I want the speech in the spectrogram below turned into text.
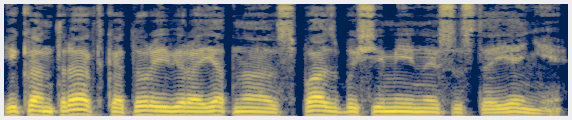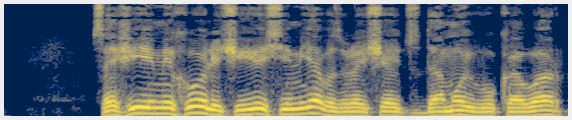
и контракт, который, вероятно, спас бы семейное состояние. София Михолич и ее семья возвращаются домой в Уковар.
